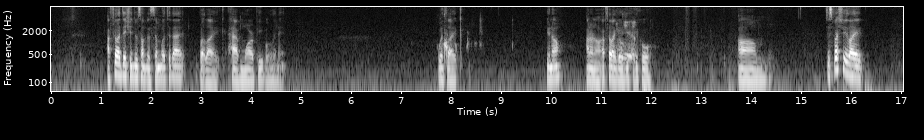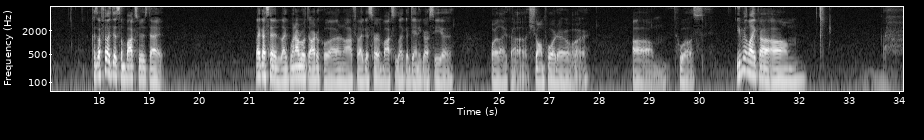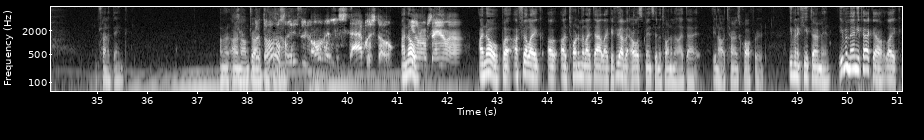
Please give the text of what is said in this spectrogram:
I feel like they should do something similar to that, but like have more people in it. With like, you know, I don't know. I feel like it would be pretty cool. Um, especially like, cause I feel like there's some boxers that, like I said, like when I wrote the article, I don't know. I feel like there's certain boxers like a Danny Garcia, or like uh, Sean Porter, or um, who else? Even like a um, I'm trying to think. I'm, I don't know. I'm drawing But those right are fighters that are already established, though. I know. You know what I'm saying? Uh, I know, but I feel like a, a tournament like that, like if you have an Errol Spence in a tournament like that, you know, a Terrence Crawford, even a Keith Thurman, even Manny Pacquiao, like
